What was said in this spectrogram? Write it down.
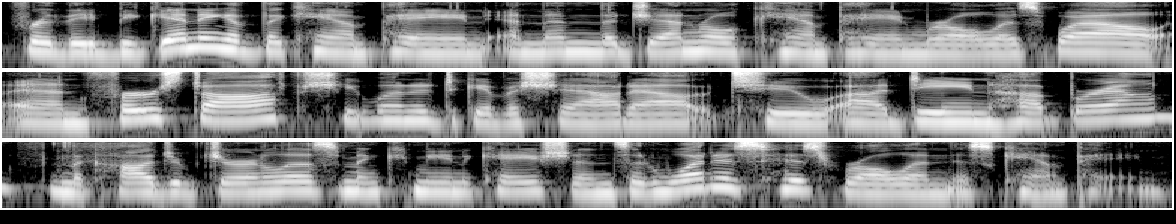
for the beginning of the campaign and then the general campaign role as well. And first off, she wanted to give a shout out to uh, Dean Hub Brown from the College of Journalism and Communications. And what is his role in this campaign?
